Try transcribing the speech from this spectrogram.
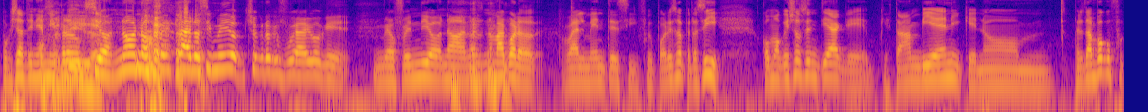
porque ya tenía mi producción. No, no, claro, sí me dio, yo creo que fue algo que me ofendió, no, no, no me acuerdo realmente si fue por eso, pero sí, como que yo sentía que, estaban bien y que no, pero tampoco fue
